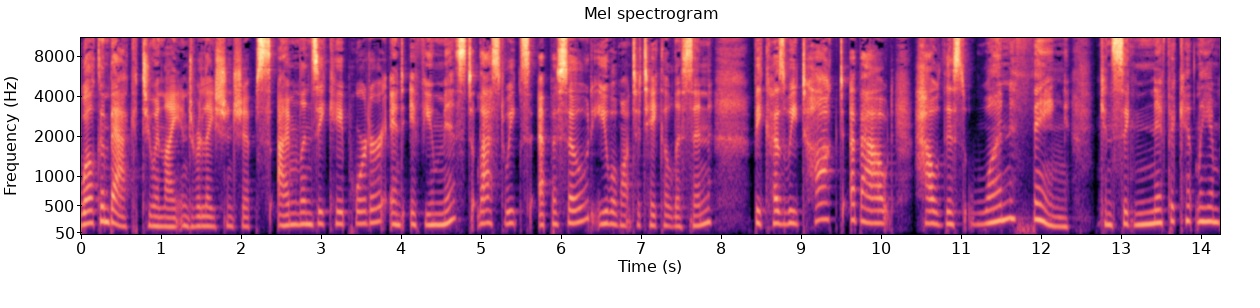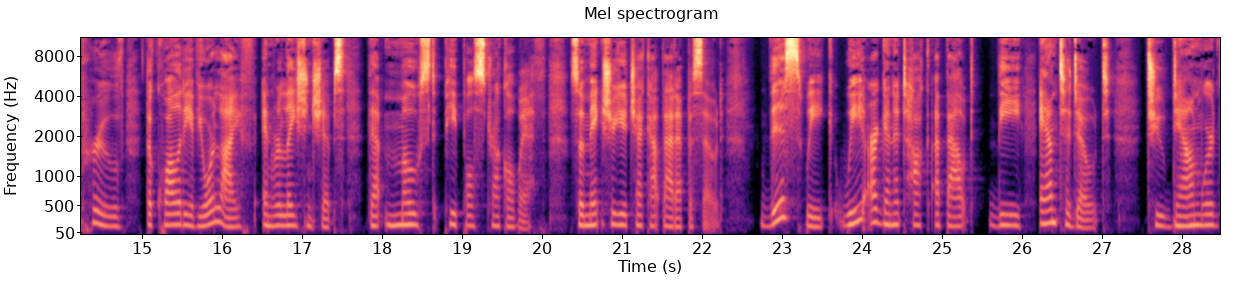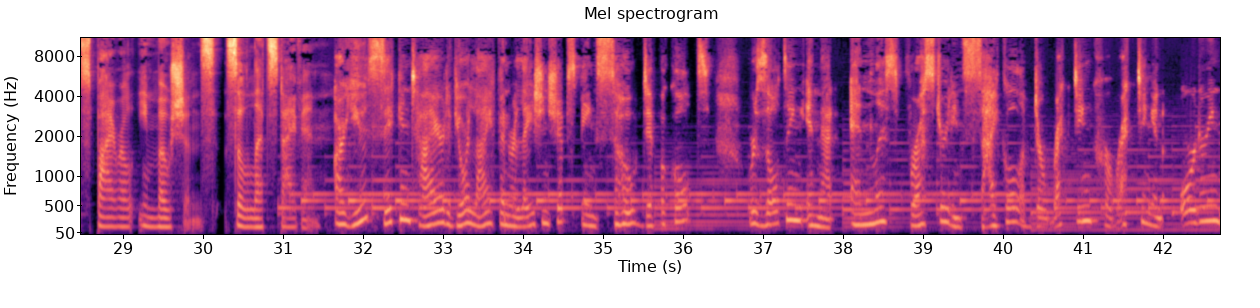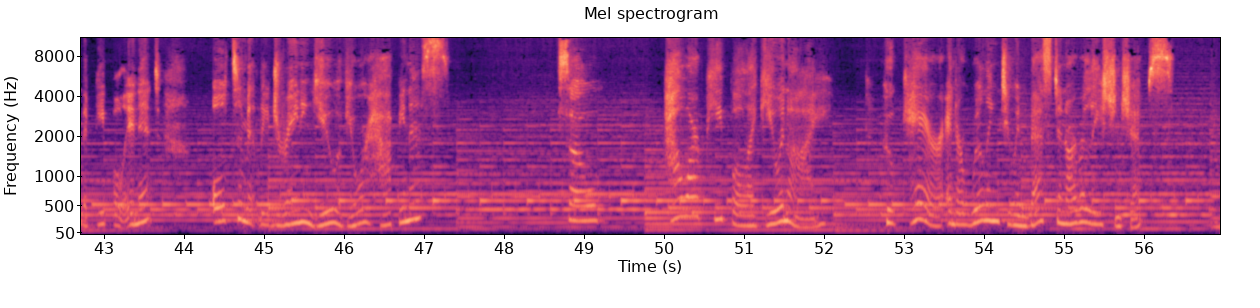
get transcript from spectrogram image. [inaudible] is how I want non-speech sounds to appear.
Welcome back to Enlightened Relationships. I'm Lindsay K. Porter, and if you missed last week's episode, you will want to take a listen because we talked about how this one thing can significantly improve the quality of your life and relationships that most people struggle with. So make sure you check out that episode. This week, we are going to talk about the antidote to downward spiral emotions. So let's dive in. Are you sick and tired of your life and relationships being so difficult, resulting in that endless, frustrating cycle of directing, correcting, and ordering the people in it, ultimately draining you of your happiness? So, how are people like you and I, who care and are willing to invest in our relationships,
